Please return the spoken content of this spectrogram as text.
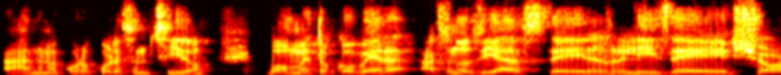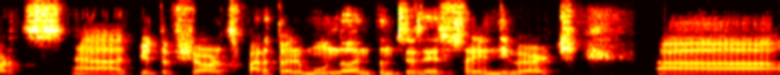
Ah, no me acuerdo cuáles han sido. Bueno, me tocó ver hace unos días del release de Shorts, uh, YouTube Shorts para todo el mundo. Entonces, eso salió en Diverge. Uh,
